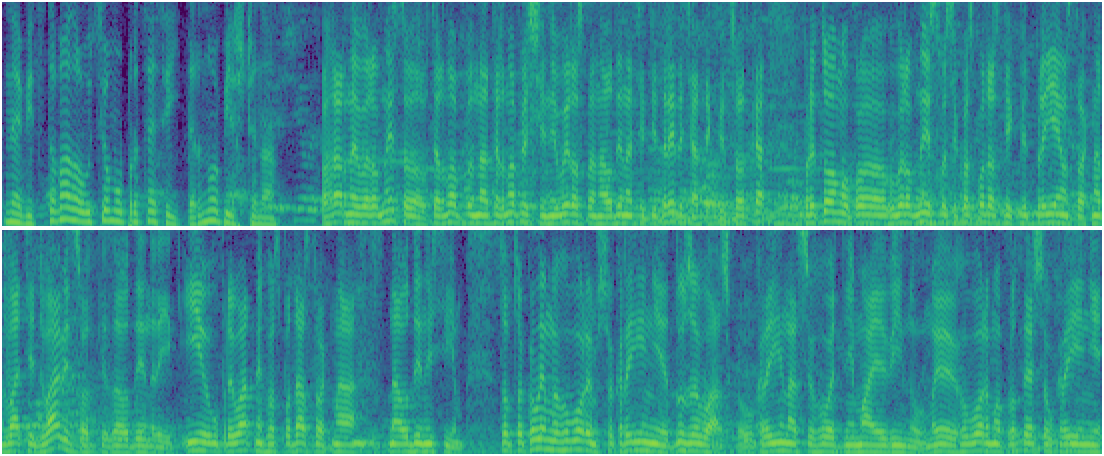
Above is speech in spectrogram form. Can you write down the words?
Не відставала у цьому процесі й Тернопільщина. Аграрне виробництво в Терноп- на Тернопільщині виросло на 11,3%, при тому про виробництво сільськогосподарських підприємствах на 22% за один рік і у приватних господарствах на, на 1,7%. Тобто, коли ми говоримо, що країні дуже важко, Україна сьогодні має війну, ми говоримо про те, що в Україні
